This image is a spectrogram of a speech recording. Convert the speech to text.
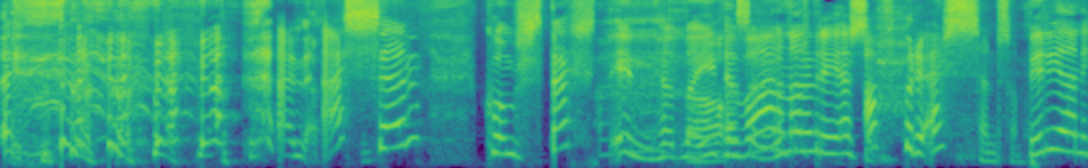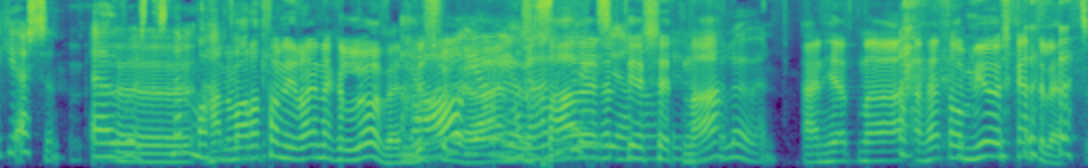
en SN kom stert inn hérna í En þessari var hann aldrei í Essen? Af hverju Essen samt? Byrjaði hann ekki í Essen? Eða þú veist, Uh, snemma hann var allan í Rænækja löfin, vissulega, en það er held ég hann setna. En, hérna, en þetta var mjög skemmtilegt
